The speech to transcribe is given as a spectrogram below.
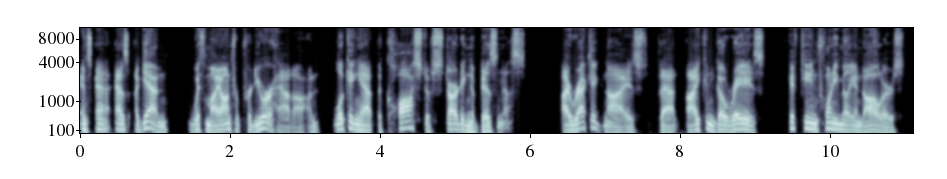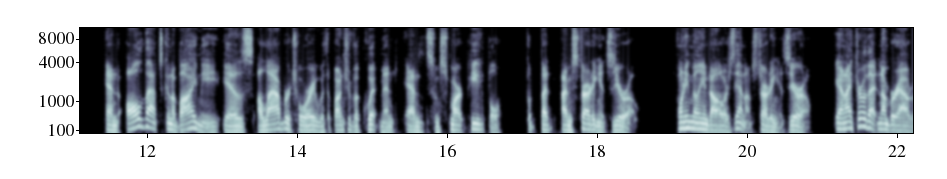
And as again, with my entrepreneur hat on, looking at the cost of starting a business, I recognized that I can go raise 15, 20 million dollars. And all that's going to buy me is a laboratory with a bunch of equipment and some smart people. But, but I'm starting at zero. $20 million in, I'm starting at zero. And I throw that number out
